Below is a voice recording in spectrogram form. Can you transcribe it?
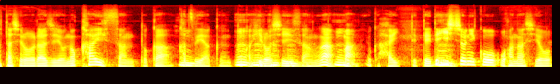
あたしろラジオの甲斐さんとかうん。勝也君とかひろしさんが、うん。まあ、よく入っててで、うん。一緒にこうお話を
